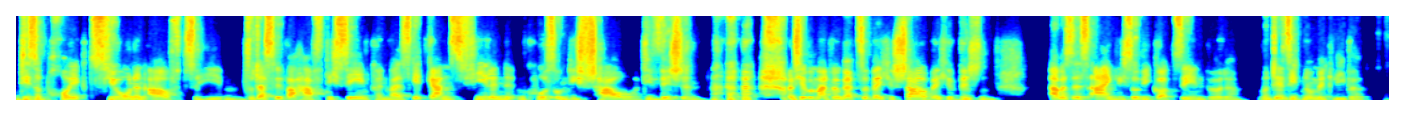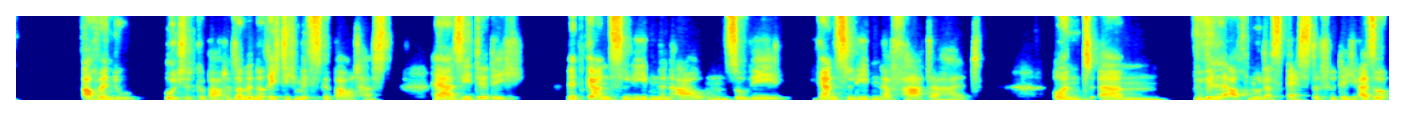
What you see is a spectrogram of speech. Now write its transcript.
diese Projektionen aufzuheben, so dass wir wahrhaftig sehen können, weil es geht ganz viel in dem Kurs um die Schau, die Vision. Und ich habe am Anfang gedacht, so welche Schau, welche Vision? Aber es ist eigentlich so, wie Gott sehen würde. Und der sieht nur mit Liebe. Auch wenn du Bullshit gebaut hast, sondern wenn du richtig Mist gebaut hast. Ja, sieht er dich mit ganz liebenden Augen, so wie ganz liebender Vater halt. Und ähm, will auch nur das Beste für dich. Also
